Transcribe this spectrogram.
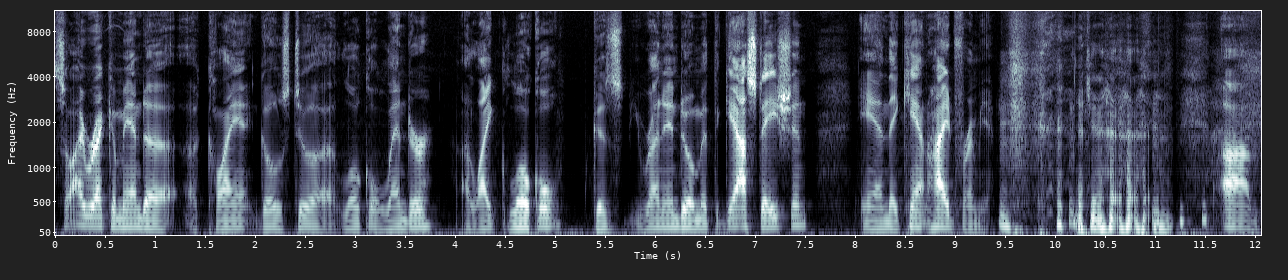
So I recommend a, a client goes to a local lender. I like local because you run into them at the gas station, and they can't hide from you. um,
